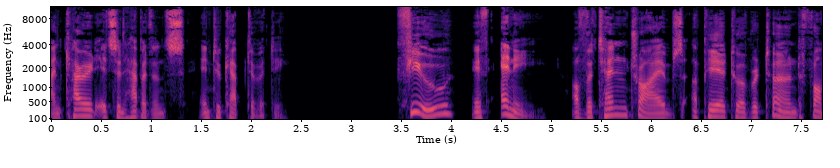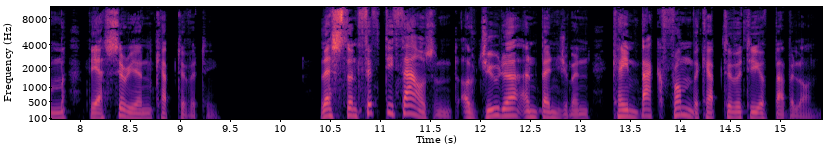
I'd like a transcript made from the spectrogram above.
and carried its inhabitants into captivity. Few, if any, of the ten tribes appear to have returned from the Assyrian captivity. Less than fifty thousand of Judah and Benjamin came back from the captivity of Babylon.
